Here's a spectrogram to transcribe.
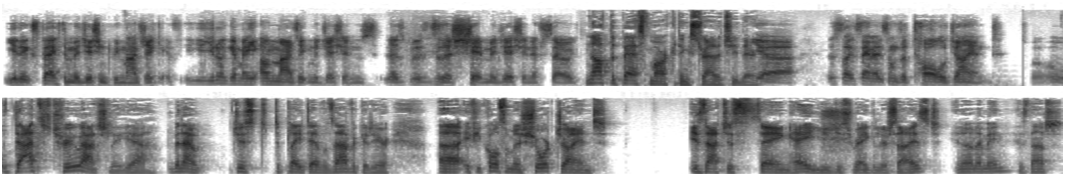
you'd expect a magician to be magic. If you don't get many unmagic magicians, this is a shit magician. If so, Not the best marketing strategy there. yeah, it's like saying that someone's a tall giant. Oh, That's true, actually. Yeah. But now, just to play devil's advocate here, uh, if you call someone a short giant, is that just saying, "Hey, you just regular sized"? You know what I mean? Is that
